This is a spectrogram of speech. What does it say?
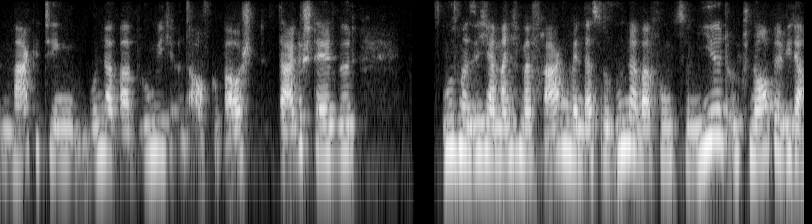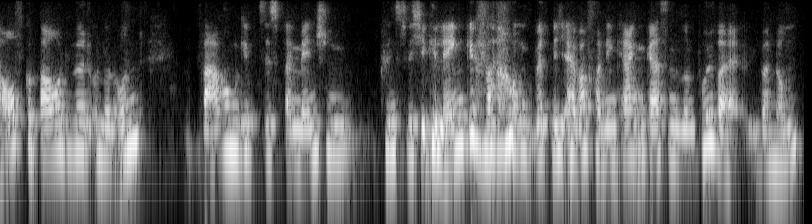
im Marketing wunderbar blumig und aufgebauscht dargestellt wird, muss man sich ja manchmal fragen, wenn das so wunderbar funktioniert und Knorpel wieder aufgebaut wird und und und, warum gibt es bei Menschen künstliche Gelenke? Warum wird nicht einfach von den Krankenkassen so ein Pulver übernommen?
